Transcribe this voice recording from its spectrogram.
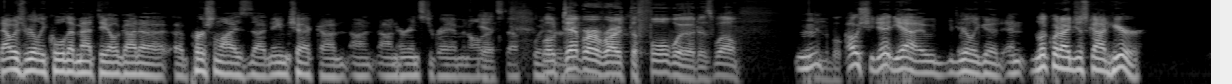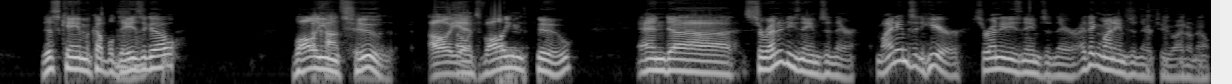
that was really cool that Matt Dale got a, a personalized uh, name check on, on on her Instagram and all Yeah. that stuff. Well, her- Deborah wrote the foreword as well Mhm. in the book. Oh, she did. Yeah, it was really good. And look what I just got here. This came a couple days Mhm. ago. Volume two. Oh Oh, yeah, it's volume two. And uh Serenity's name's in there. My name's in here. Serenity's name's in there. I think my name's in there too. I don't know.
